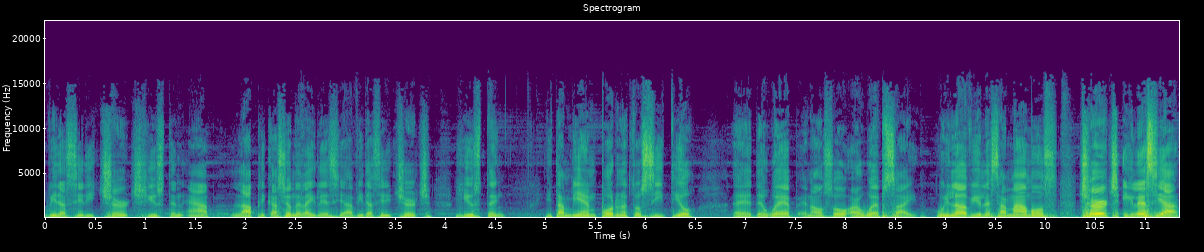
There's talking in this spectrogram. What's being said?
Vida City Church Houston app, la aplicación de la iglesia, Vida City Church Houston, y también por nuestro sitio uh, the web and also our website. We love you, les amamos. Church, iglesia,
